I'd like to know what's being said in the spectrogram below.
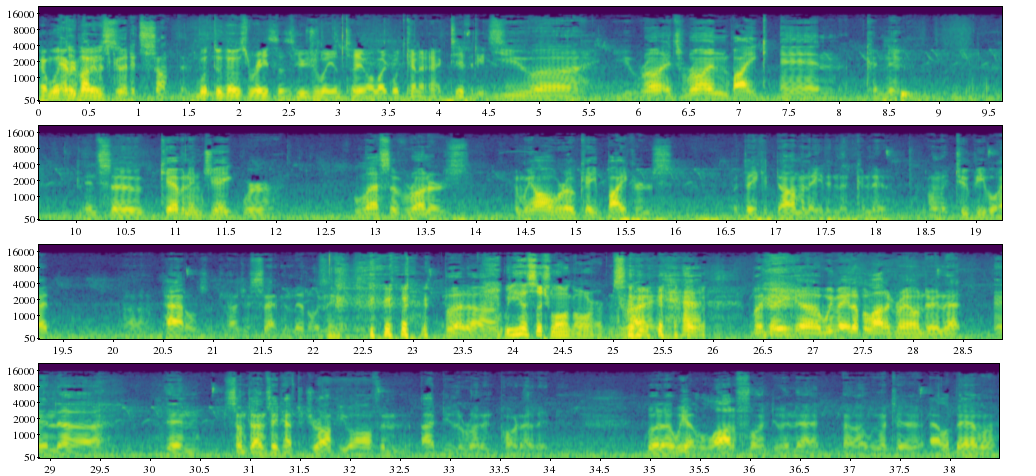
And what everybody do was good at something. what do those races usually entail? Like what kind of activities? You uh, you run. It's run, bike, and canoe. And so Kevin and Jake were less of runners, and we all were okay bikers, but they could dominate in the canoe. Only two people had uh, paddles, and I just sat in the middle. And they, but uh, well, you have such long arms. right. but they, uh, we made up a lot of ground during that, and uh, then sometimes they'd have to drop you off, and I'd do the running part of it. But uh, we had a lot of fun doing that. Uh, we went to Alabama.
